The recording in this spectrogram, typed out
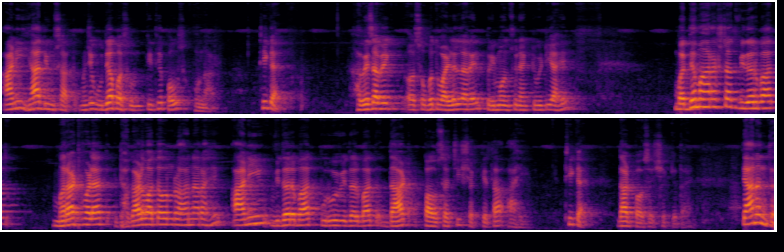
आणि ह्या दिवसात म्हणजे उद्यापासून तिथे पाऊस होणार. ठीक आहे? हवेचा वेग सोबत वाढलेला राहील. प्री मान्सून ॲक्टिव्हिटी आहे. मध्य महाराष्ट्रात विदर्भात मराठवाड्यात ढगाळ वातावरण राहणार आहे आणि विदर्भात पूर्व विदर्भात दाट पावसाची शक्यता आहे. ठीक आहे दाट पावसाची शक्यता आहे. त्यानंतर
